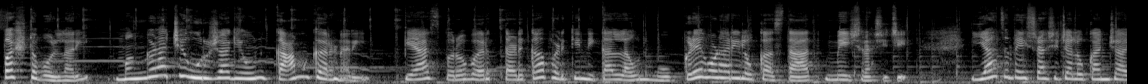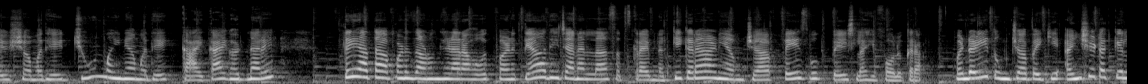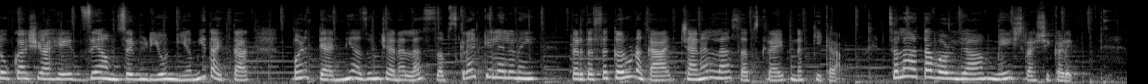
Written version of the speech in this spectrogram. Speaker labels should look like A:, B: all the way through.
A: स्पष्ट बोलणारी मंगळाची ऊर्जा घेऊन काम करणारी त्याचबरोबर तडकाफडकी निकाल लावून मोकळे होणारी लोक असतात मेष राशीची याच मेष राशीच्या लोकांच्या आयुष्यामध्ये जून महिन्यामध्ये काय काय घडणार आहे? ते आता आपण जाणून घेणार आहोत पण त्याआधी चॅनलला सबस्क्राईब नक्की करा आणि आमच्या फेसबुक पेजलाही फॉलो करा. मंडळी तुमच्यापैकी ऐंशी टक्के लोक अशी आहेत जे आमचे व्हिडिओ नियमित ऐकतात पण त्यांनी अजून चॅनलला सबस्क्राईब केलेलं नाही. तर तसं करू नका चॅनलला सबस्क्राईब नक्की करा. चला आता वळूया मेष राशीकडे.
